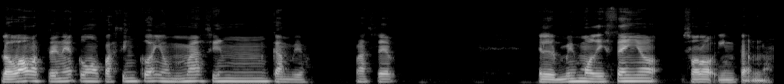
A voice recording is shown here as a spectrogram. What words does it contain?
lo vamos a tener como para 5 años más sin cambio. Va a ser el mismo diseño, solo interno.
